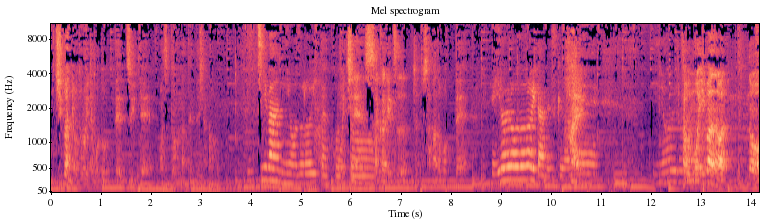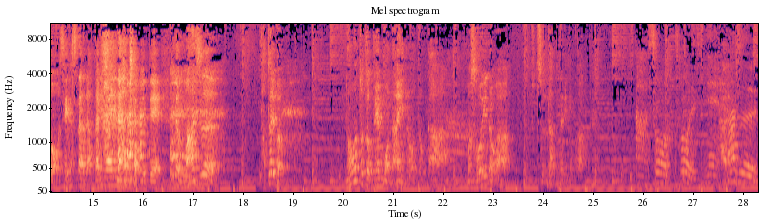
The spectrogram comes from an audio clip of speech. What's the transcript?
一番に驚いたことってついてまずどんな点でしたか？一番に驚いたこもう1年と数ヶ月ちょっと遡って。いろいろ驚いたんですけどね、、はい。ろいろ。多分もう今のの生活の中で当たり前になっちゃってて でもまず例えばノートとペンもないのとかまあ、そういうのが普通だったりとか。あそうそうですね、はい。まず、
